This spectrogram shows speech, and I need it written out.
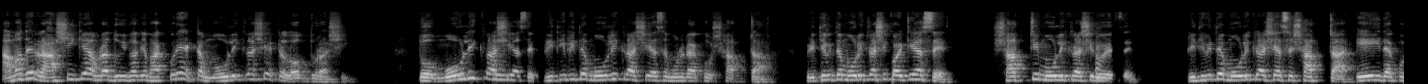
আমাদের রাশিকে আমরা দুই ভাগে ভাগ করি একটা মৌলিক রাশি একটা লব্ধ রাশি। তো মৌলিক রাশি আছে পৃথিবীতে মৌলিক রাশি আছে মনে রাখো সাতটা। পৃথিবীতে মৌলিক রাশি কয়টি আছে? সাতটি মৌলিক রাশি। রয়েছে। পৃথিবীতে মৌলিক রাশি আছে সাতটা। এই দেখো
